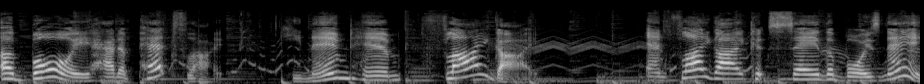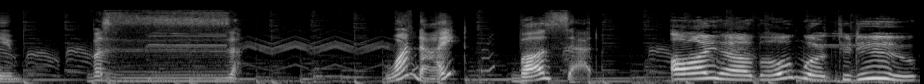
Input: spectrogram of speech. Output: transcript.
A boy had a pet fly. He named him Fly Guy. And Fly Guy could say the boy's name. Buzz. One night, Buzz said, I have homework to do.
